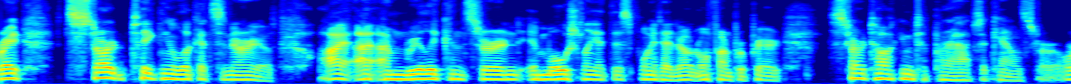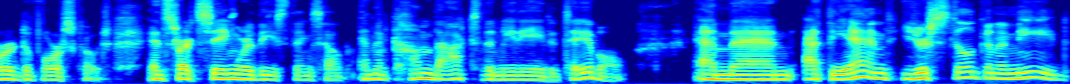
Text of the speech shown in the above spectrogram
right? Start taking a look at scenarios. I, I am really concerned emotionally at this point. I don't know if i'm prepared. Start talking to perhaps a counselor or a divorce coach and start seeing where these things help and then come back to the mediated table. And then at the end you're still going to need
